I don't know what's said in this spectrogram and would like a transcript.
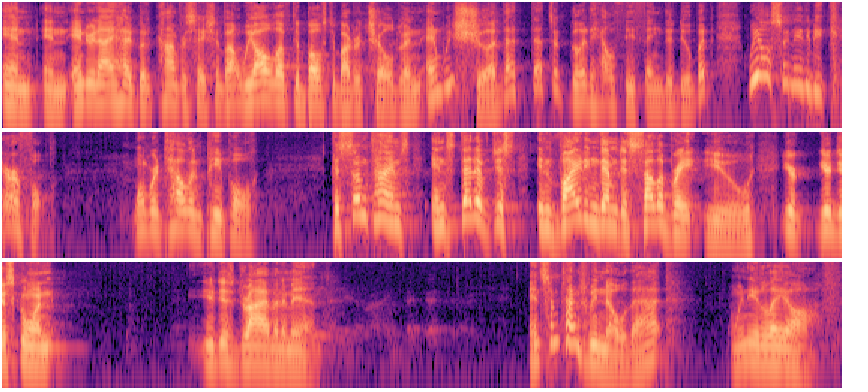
and, and Andrew and I had a good conversation about we all love to boast about our children, and we should. That, that's a good, healthy thing to do. But we also need to be careful when we're telling people, because sometimes instead of just inviting them to celebrate you, you're, you're just going, you're just driving them in. And sometimes we know that, and we need to lay off.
